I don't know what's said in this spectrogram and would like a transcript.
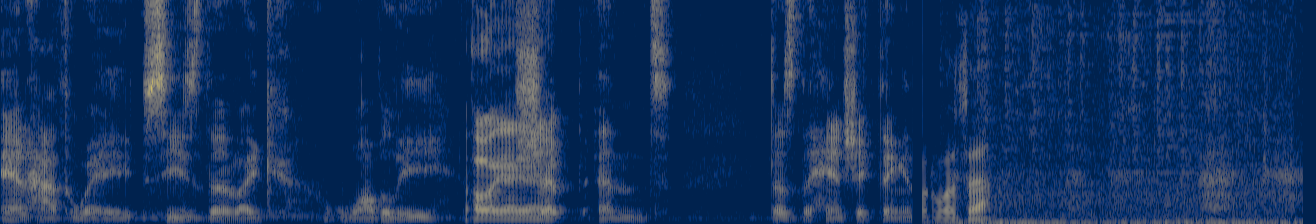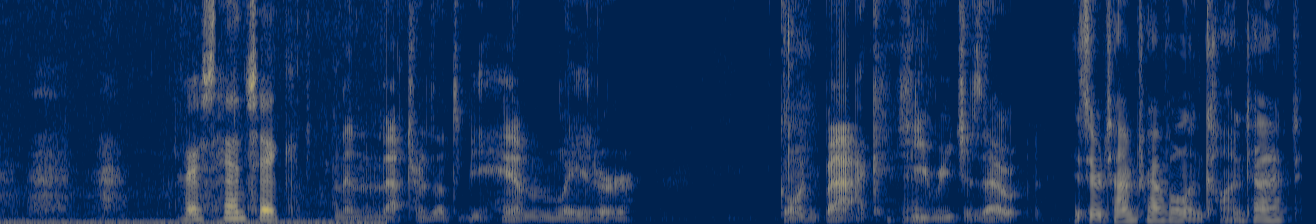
Anne Hathaway sees the like wobbly oh yeah yeah ship and does the handshake thing, What was that? First handshake. And then that turns out to be him later. Going back, he reaches out. is there time travel in contact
